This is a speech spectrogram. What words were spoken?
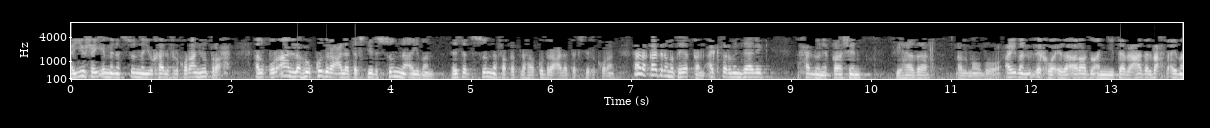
أي شيء من السنة يخالف القرآن يطرح. القرآن له قدرة على تفسير السنة أيضا. ليست السنة فقط لها قدرة على تفسير القرآن. هذا قدر متيقن. أكثر من ذلك محل نقاش في هذا الموضوع. أيضا الإخوة إذا أرادوا أن يتابع هذا البحث أيضا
